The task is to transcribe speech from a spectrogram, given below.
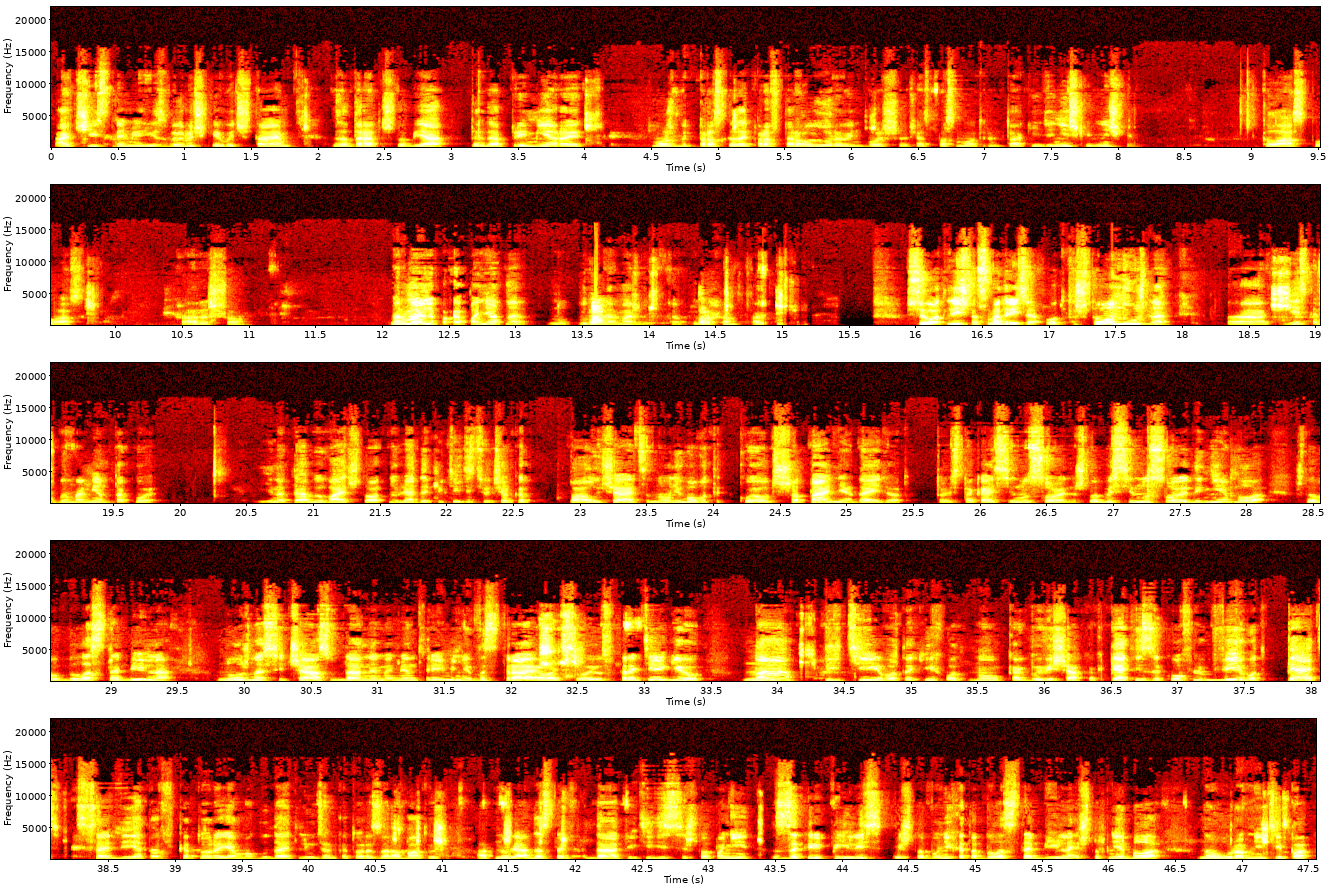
а чистыми. Из выручки вычитаем затраты, чтобы я тогда примеры, может быть, рассказать про второй уровень больше. Сейчас посмотрим. Так, единички, единички. Класс, класс. Хорошо. Нормально, пока понятно? Ну, да. нормально? Все? Да. Хорошо? Отлично. Все, отлично. Смотрите, вот что нужно, э, есть как бы момент такой. Иногда бывает, что от 0 до 50 у человека получается, но у него вот такое вот шатание, да, идет, то есть такая синусоида. Чтобы синусоиды не было, чтобы было стабильно, нужно сейчас в данный момент времени выстраивать свою стратегию на пяти вот таких вот, ну, как бы вещах, как пять языков любви, вот пять советов, которые я могу дать людям, которые зарабатывают от нуля до, до 50, чтобы они закрепились, и чтобы у них это было стабильно, и чтобы не было на уровне типа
